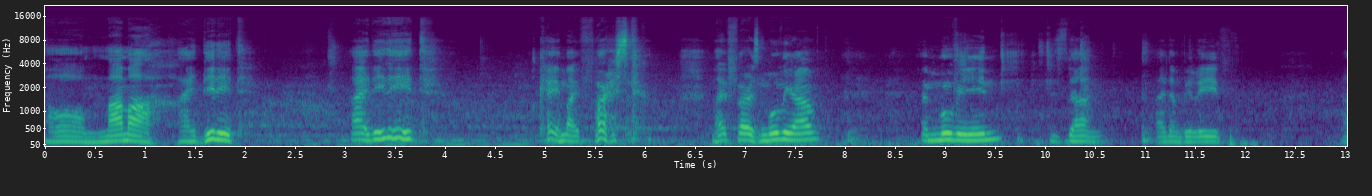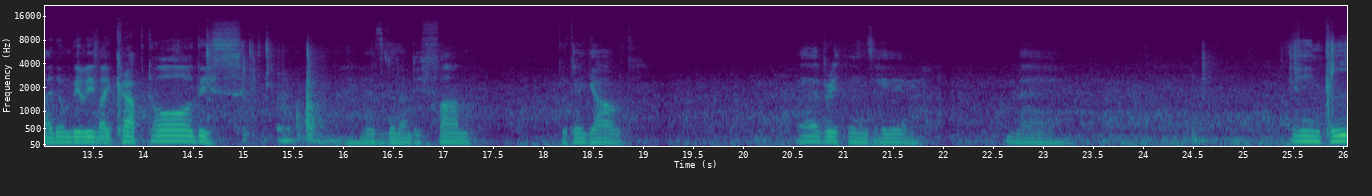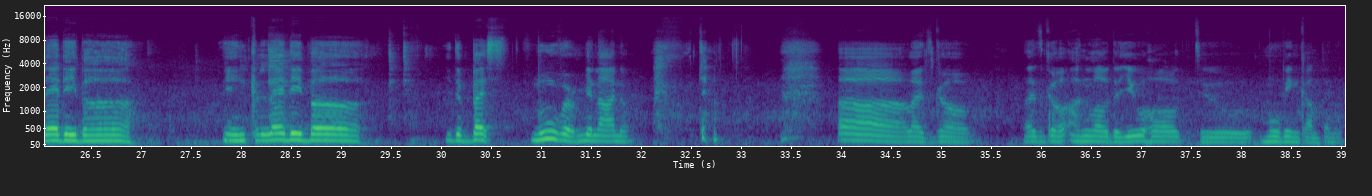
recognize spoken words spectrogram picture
Oh, mama, I did it. I did it. Okay, my first, my first moving out and moving in is done. I don't believe, I don't believe I crapped all this. It's gonna be fun to take out. Everything's here. Man. Incredible. Incredible. You're the best mover, Milano. ah, let's go. Let's go unload the U-Haul to moving company.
